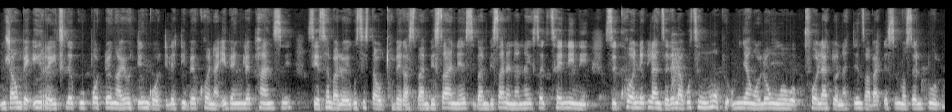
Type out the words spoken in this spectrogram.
mhlawumbe i-rate lekupotwe ngayo tingoti letibe khona ibe ngile phansi siyethemba lo ukuthi sitawuchubeka sibambisane sibambisane nanasekuthenini sikhone kulandzelela ukuthi ngimuphi umnyango longuwo wokutfola tona tindzaba tesimo selitulu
